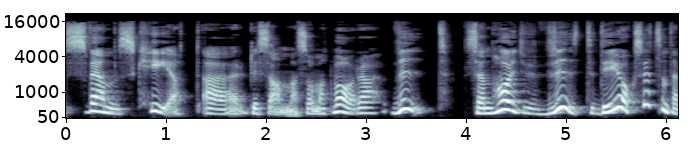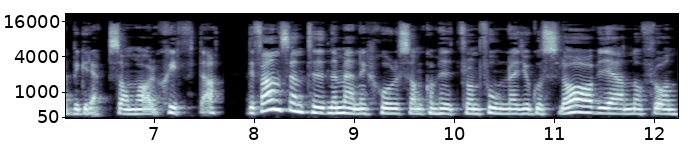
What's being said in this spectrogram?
svenskhet är detsamma som att vara vit. Sen har ju vit, det är också ett sånt här begrepp som har skiftat. Det fanns en tid när människor som kom hit från forna Jugoslavien och från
